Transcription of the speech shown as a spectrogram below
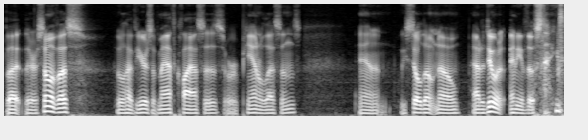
but there are some of us who will have years of math classes or piano lessons, and we still don't know how to do any of those things.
